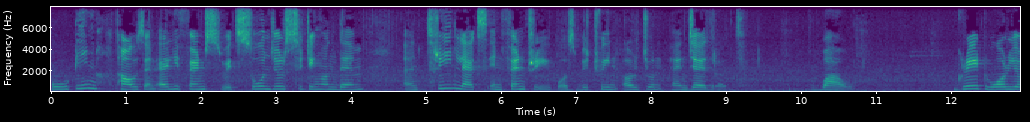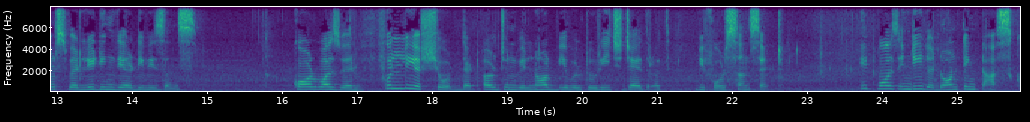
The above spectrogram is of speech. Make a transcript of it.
14,000 elephants with soldiers sitting on them, and 3 lakhs infantry was between Arjun and Jayadratha. Wow! Great warriors were leading their divisions. Kauravas were fully assured that Arjun will not be able to reach Jayadratha before sunset. It was indeed a daunting task.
